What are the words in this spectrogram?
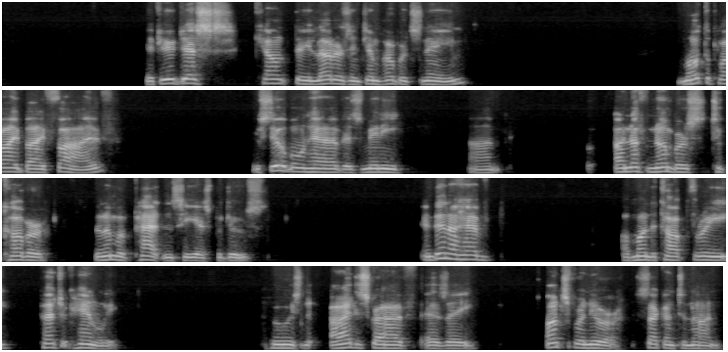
If you just count the letters in Jim Hubbard's name, multiplied by five, you still won't have as many, um, enough numbers to cover the number of patents he has produced. And then I have among the top three, Patrick Hanley, who is I describe as a entrepreneur, second to none.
